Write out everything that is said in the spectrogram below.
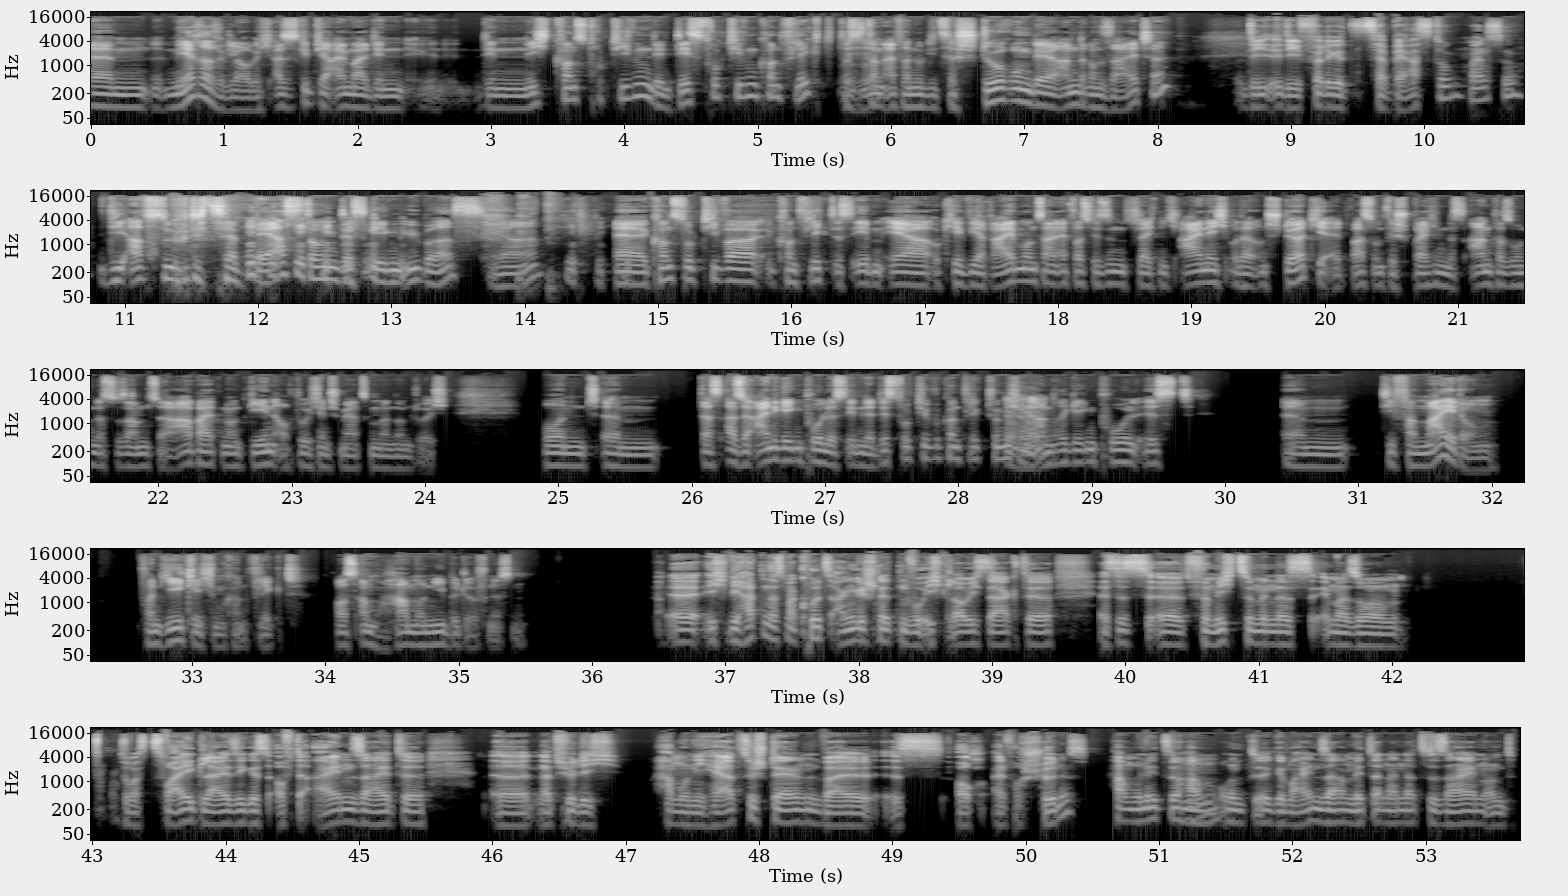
Ähm, mehrere, glaube ich. Also es gibt ja einmal den, den nicht konstruktiven, den destruktiven Konflikt. Das Mhm. ist dann einfach nur die Zerstörung der anderen Seite. Die, die völlige Zerberstung, meinst du? Die absolute Zerberstung des Gegenübers, ja. Äh, konstruktiver Konflikt ist eben eher, okay, wir reiben uns an etwas, wir sind uns vielleicht nicht einig oder uns stört hier etwas und wir sprechen das an, versuchen das zusammen zu erarbeiten und gehen auch durch den Schmerz gemeinsam durch. Und ähm, das, also eine Gegenpol ist eben der destruktive Konflikt für mich Mhm. und der andere Gegenpol ist ähm, die Vermeidung von jeglichem Konflikt aus Harmoniebedürfnissen. Äh, ich, wir hatten das mal kurz angeschnitten, wo ich, glaube ich, sagte, es ist äh, für mich zumindest immer so sowas Zweigleisiges. Auf der einen Seite äh, natürlich Harmonie herzustellen, weil es auch einfach schön ist, Harmonie zu haben Mhm. und äh, gemeinsam miteinander zu sein und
